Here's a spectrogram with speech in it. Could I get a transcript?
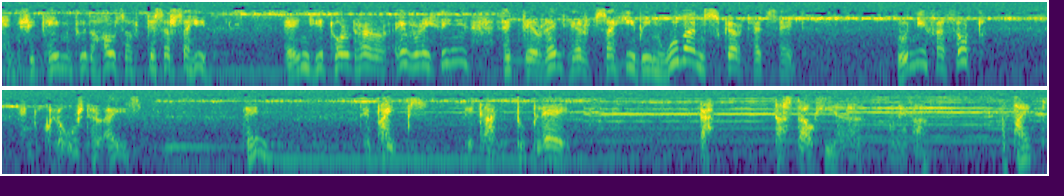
And she came to the house of Tesser Sahib, and he told her everything that the red-haired Sahib in woman's skirt had said. Unifa thought and closed her eyes. Then the pipes began to play. Ah, dost thou hear, Unifa? The pipes.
